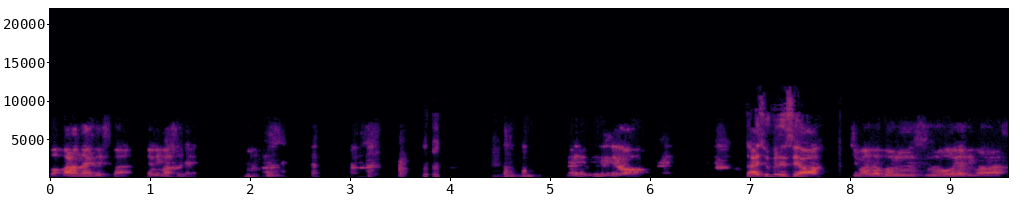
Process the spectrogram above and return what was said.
わからないですか？やりますね。大丈夫ですよ。大丈夫ですよ。島のブルースをやります。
